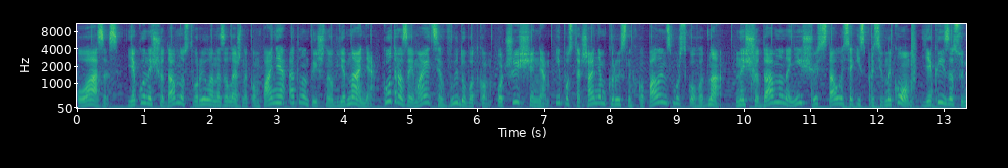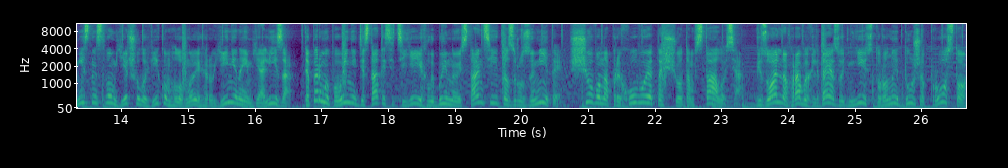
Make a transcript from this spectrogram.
Оазис, яку нещодавно створила незалежна компанія Атлантичне об'єднання, котра займається видобутком, очищенням і постачанням корисних копалин з морського дна. Нещодавно на ній щось сталося із працівником, який за сумісництвом є чоловіком головної героїні на ім'я Ліза. Тепер ми повинні дістатися цієї глибинної станції та зрозуміти, що вона приховує та що там сталося. Візуальна гра виглядає з однієї сторони дуже просто,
